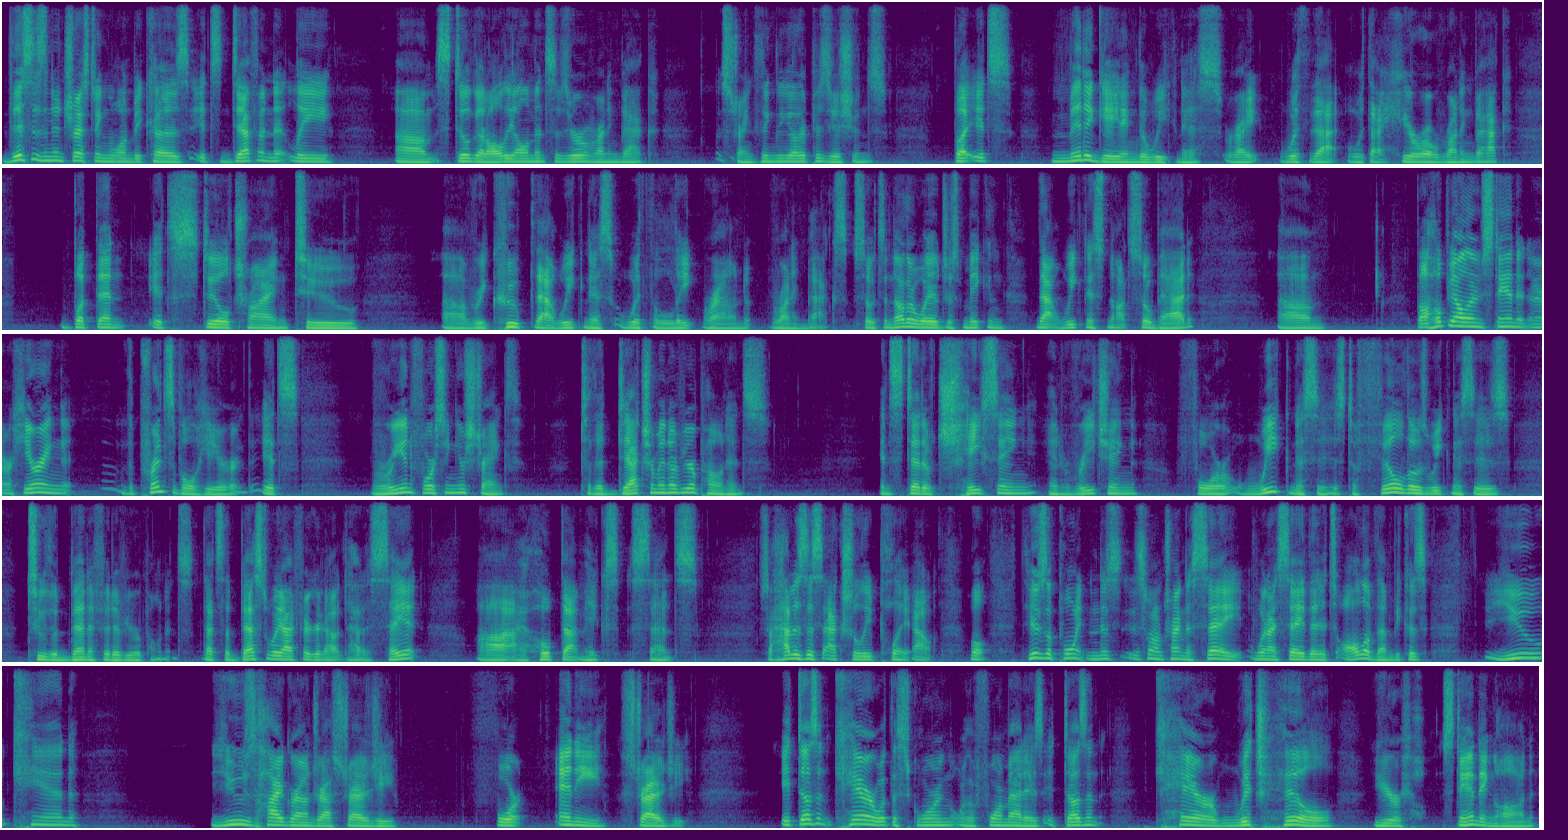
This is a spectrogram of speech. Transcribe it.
this is an interesting one because it's definitely um, still got all the elements of zero running back, strengthening the other positions, but it's mitigating the weakness, right? With that with that hero running back, but then it's still trying to uh, recoup that weakness with the late round running backs. So it's another way of just making that weakness not so bad. Um, but I hope y'all understand it and are hearing the principle here it's reinforcing your strength to the detriment of your opponents instead of chasing and reaching for weaknesses to fill those weaknesses to the benefit of your opponents. That's the best way I figured out how to say it. Uh, I hope that makes sense. So, how does this actually play out? Well, here's the point, and this, this is what I'm trying to say when I say that it's all of them, because you can use high ground draft strategy for any strategy. It doesn't care what the scoring or the format is. It doesn't care which hill you're standing on.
